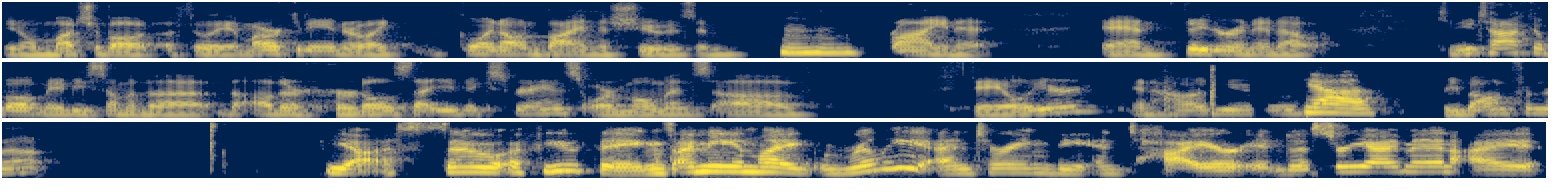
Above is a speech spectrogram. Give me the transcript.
you know, much about affiliate marketing or like going out and buying the shoes and Mhm. trying it and figuring it out. Can you talk about maybe some of the the other hurdles that you've experienced or moments of failure and how you Yeah. rebound from that? Yes. So a few things. I mean, like really entering the entire industry I'm in, I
